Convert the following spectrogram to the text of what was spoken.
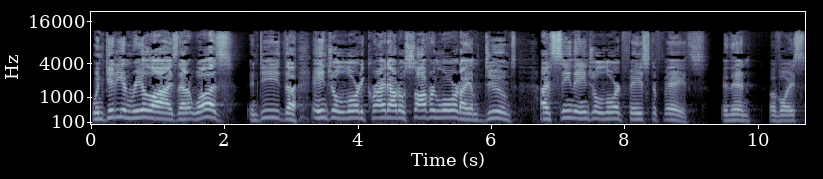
When Gideon realized that it was indeed the angel of the Lord, he cried out, O sovereign Lord, I am doomed. I've seen the angel of the Lord face to face. And then a voice,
